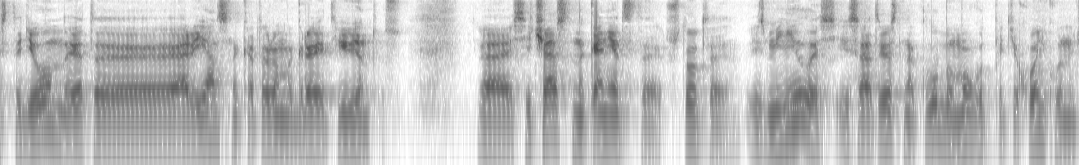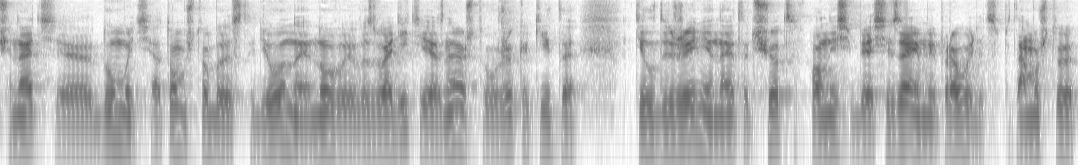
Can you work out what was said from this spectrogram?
стадион, это Альянс, на котором играет Ювентус. Э, сейчас, наконец-то, что-то изменилось, и, соответственно, клубы могут потихоньку начинать э, думать о том, чтобы стадионы новые возводить. И я знаю, что уже какие-то телодвижения на этот счет вполне себе осязаемые проводятся. Потому что,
